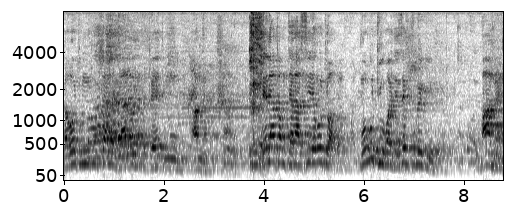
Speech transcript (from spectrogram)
Yabothi umuntu uhlala njalo ebhede umuntu. Amen. Ngidle lapha ngithakasile kodwa ngokudukwa nje sengikhubekile amen.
